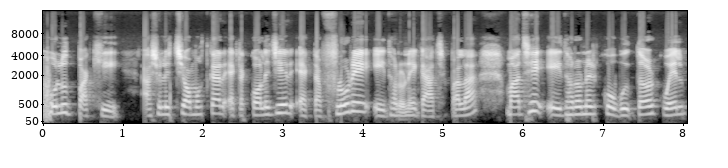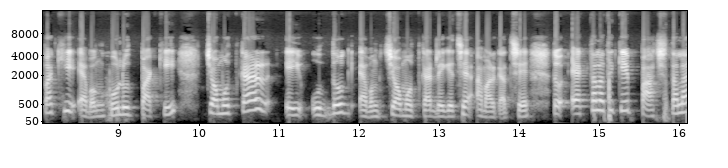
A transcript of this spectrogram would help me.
হলুদ পাখি। আসলে চমৎকার একটা কলেজের একটা ফ্লোরে এই ধরনের গাছপালা, মাঝে এই ধরনের কবুতর, কোয়েল পাখি এবং হলুদ পাখি চমৎকার এই উদ্যোগ এবং চমৎকার লেগেছে আমার কাছে। তো একতলা থেকে পাঁচতলা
